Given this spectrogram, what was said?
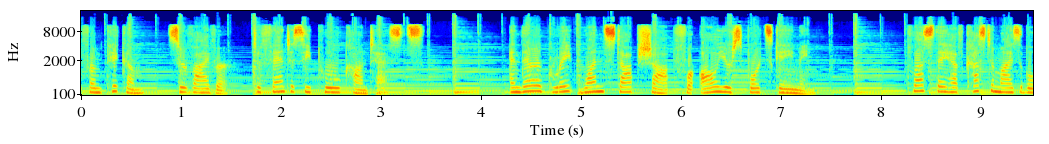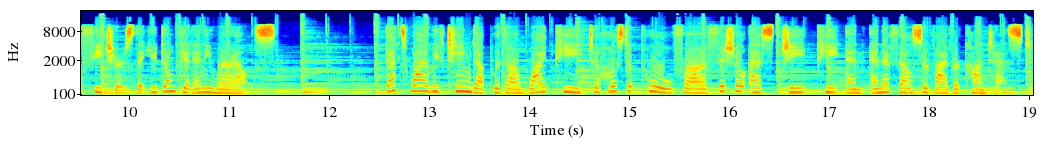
from Pick'em, Survivor, to fantasy pool contests. And they're a great one-stop shop for all your sports gaming. Plus they have customizable features that you don't get anywhere else. That's why we've teamed up with RYP to host a pool for our official SGPN NFL Survivor contest.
